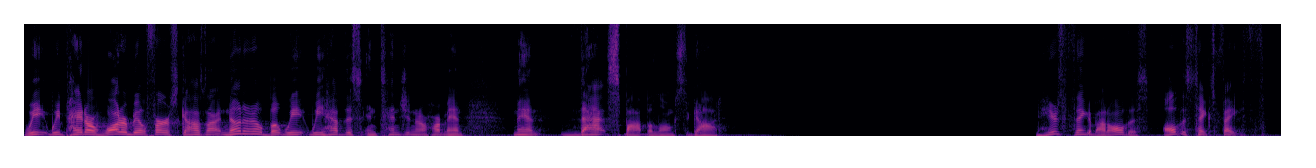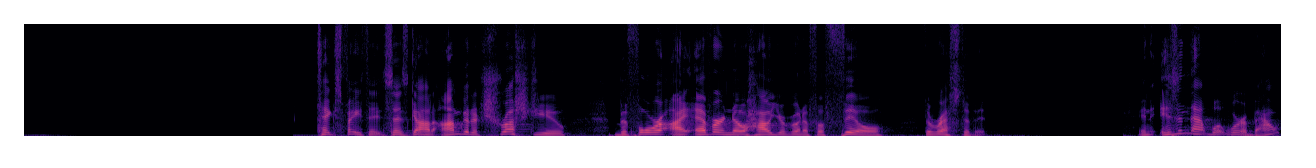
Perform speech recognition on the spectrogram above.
we, we paid our water bill first. God's not, no, no, no. But we, we have this intention in our heart, man, man, that spot belongs to God. And here's the thing about all this all this takes faith. takes faith. It says, God, I'm going to trust you before I ever know how you're going to fulfill the rest of it. And isn't that what we're about?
